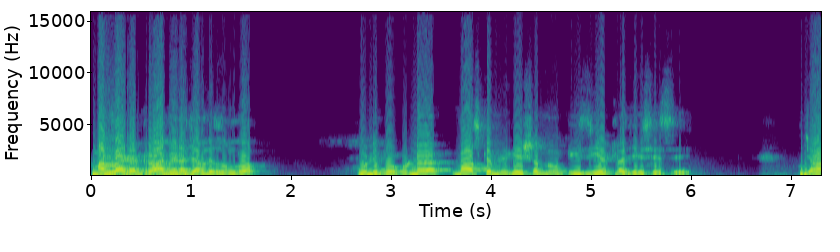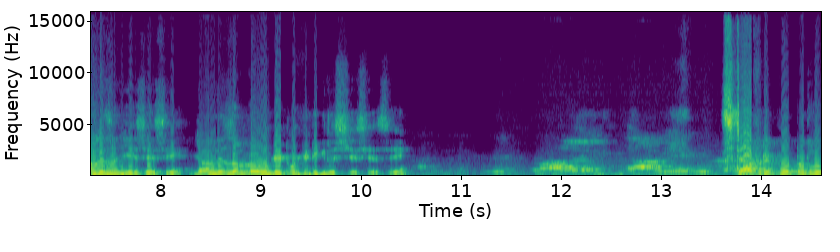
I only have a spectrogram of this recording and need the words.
మనలాగా గ్రామీణ జర్నలిజంలో ఉండిపోకుండా మాస్ కమ్యూనికేషన్ పీజీ అట్లా చేసేసి జర్నలిజం చేసేసి జర్నలిజంలో ఉండేటువంటి డిగ్రీస్ చేసేసి స్టాఫ్ రిపోర్టర్లు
